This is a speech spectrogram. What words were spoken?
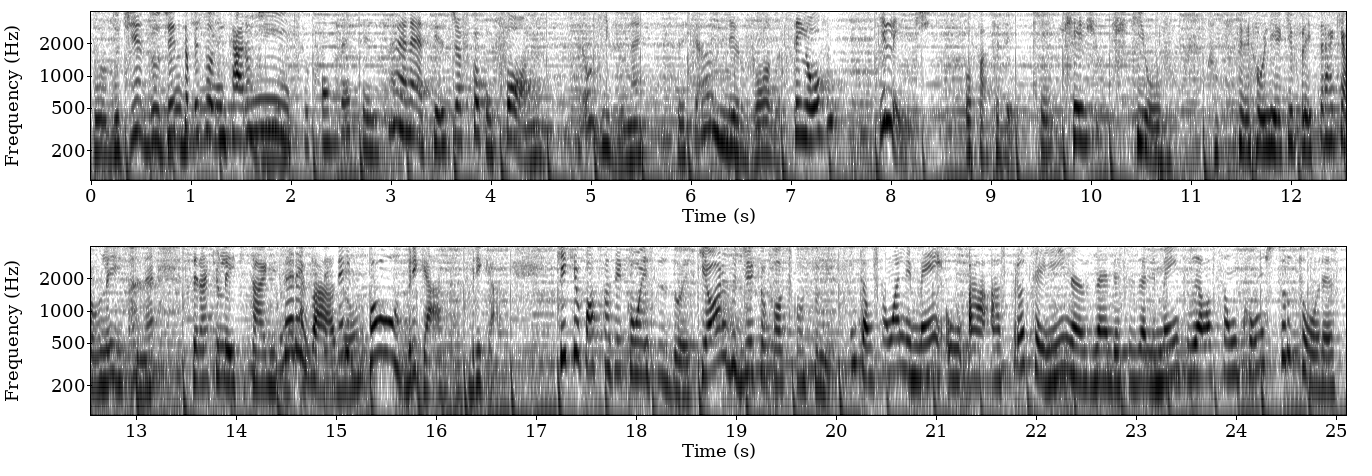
Do, do dia, do jeito que a pessoa dia. encara o dia. Isso, com certeza. É, né? Porque você já ficou com fome? É horrível, né? Você fica nervosa. Tem ovo e leite. Opa, quer dizer, Queijo. queijo que ovo. Eu olhei aqui e falei, será que é o leite, né? Será que o leite tá... Derivado. Deri- Oh, obrigada, obrigada. O que, que eu posso fazer com esses dois? Que hora do dia que eu posso consumir? Então, são alimentos, as proteínas né, desses alimentos, elas são construtoras.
